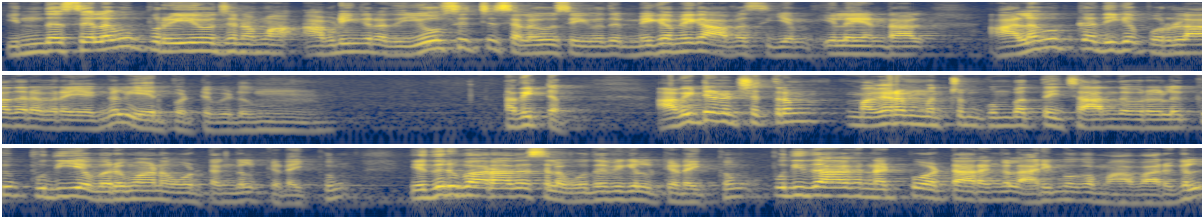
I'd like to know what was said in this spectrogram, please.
இந்த செலவு பிரயோஜனமா அப்படிங்கிறத யோசித்து செலவு செய்வது மிக மிக அவசியம். இல்லையென்றால் அளவுக்கு அதிக பொருளாதார விரயங்கள் ஏற்பட்டுவிடும். அவிட்டம். அவிட்ட நட்சத்திரம் மகரம் மற்றும் கும்பத்தை சார்ந்தவர்களுக்கு புதிய வருமான ஓட்டங்கள் கிடைக்கும். எதிர்பாராத சில உதவிகள் கிடைக்கும். புதிதாக நட்பு வட்டாரங்கள் அறிமுகமாவார்கள்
